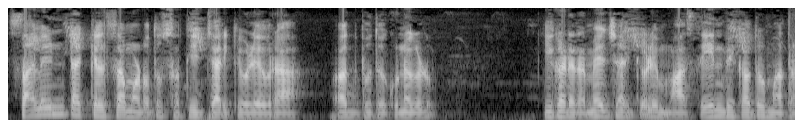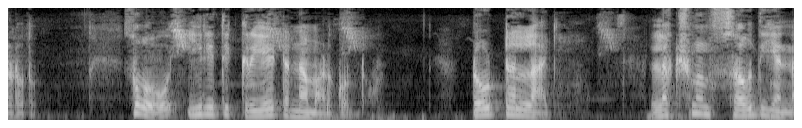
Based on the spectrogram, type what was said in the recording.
ಸೈಲೆಂಟಾಗಿ ಕೆಲಸ ಮಾಡೋದು ಸತೀಶ್ ಜಾರಕಿಹೊಳಿ ಅವರ ಅದ್ಭುತ ಗುಣಗಳು. ಈ ಕಡೆ ರಮೇಶ್ ಜಾರಕಿಹೊಳಿ ಮಾಸ್ ಏನು ಬೇಕಾದರೂ ಮಾತಾಡೋದು. ಸೊ ಈ ರೀತಿ ಕ್ರಿಯೇಟನ್ನು ಮಾಡಿಕೊಂಡು ಟೋಟಲ್ ಆಗಿ ಲಕ್ಷ್ಮಣ್ ಸವದಿಯನ್ನ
